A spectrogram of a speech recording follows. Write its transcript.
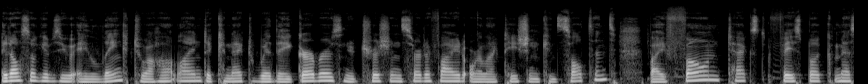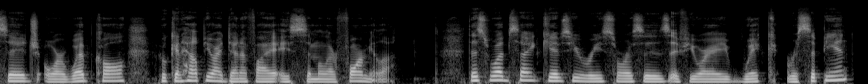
It also gives you a link to a hotline to connect with a Gerber's nutrition certified or lactation consultant by phone, text, Facebook message, or web call who can help you identify a similar formula. This website gives you resources if you are a WIC recipient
